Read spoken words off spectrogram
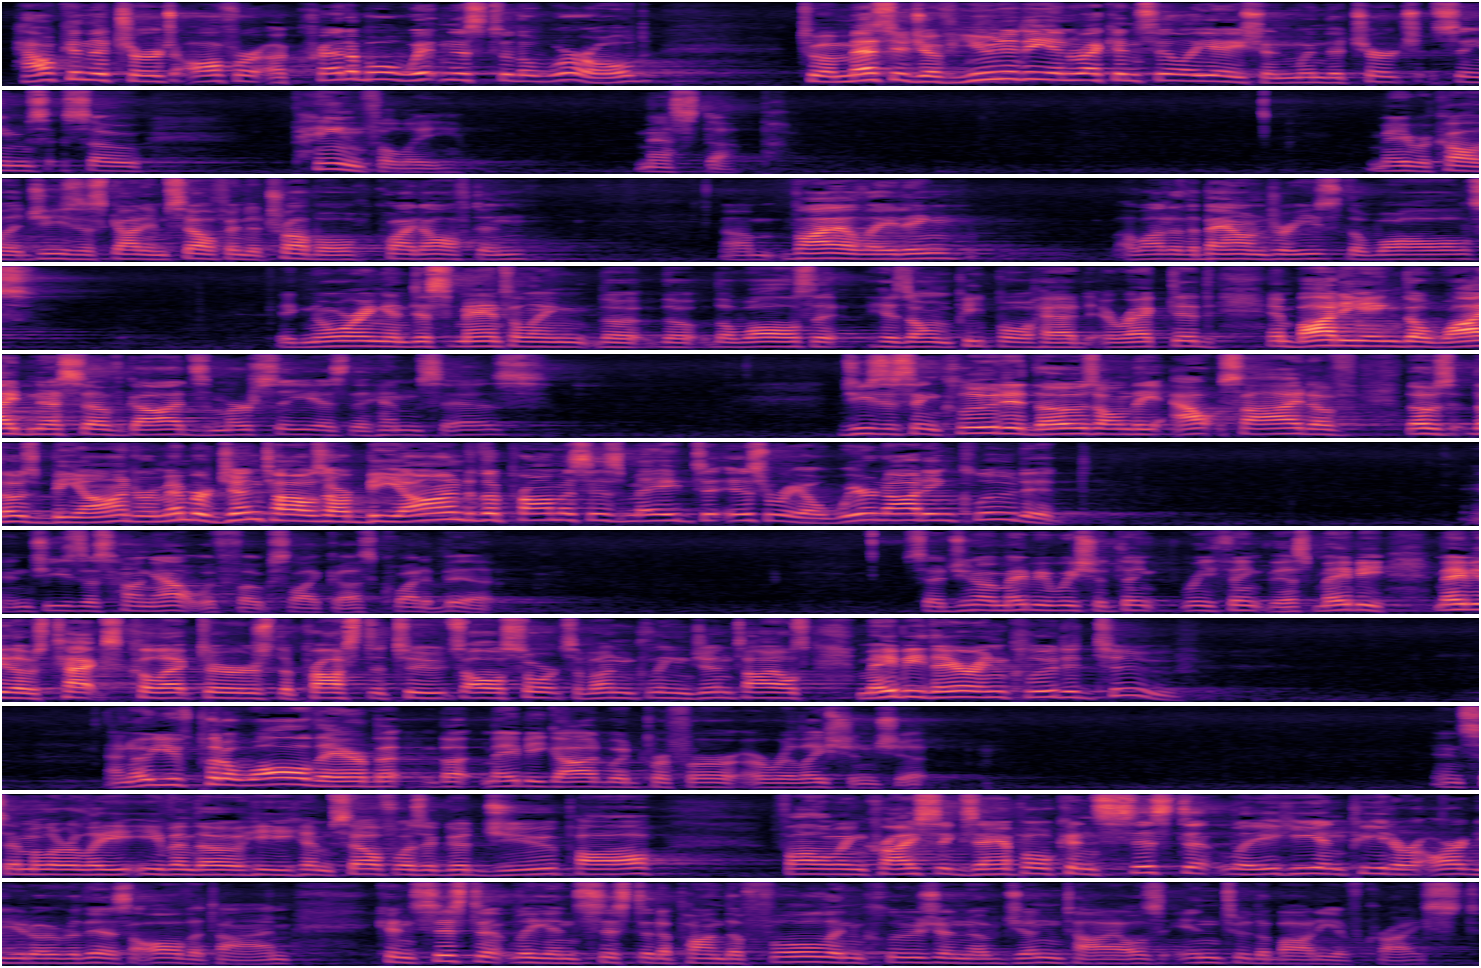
How can the church offer a credible witness to the world to a message of unity and reconciliation when the church seems so painfully messed up? You may recall that Jesus got himself into trouble quite often, um, violating a lot of the boundaries, the walls, ignoring and dismantling the, the, the, walls that his own people had erected, embodying the wideness of God's mercy, as the hymn says. Jesus included those on the outside of those, those beyond. Remember, Gentiles are beyond the promises made to Israel. We're not included. And Jesus hung out with folks like us quite a bit said, you know, maybe we should think, rethink this. Maybe, maybe those tax collectors, the prostitutes, all sorts of unclean Gentiles, maybe they're included too. I know you've put a wall there, but, but maybe God would prefer a relationship. And similarly, even though he himself was a good Jew, Paul, following Christ's example, consistently, he and Peter argued over this all the time consistently insisted upon the full inclusion of Gentiles into the body of Christ.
